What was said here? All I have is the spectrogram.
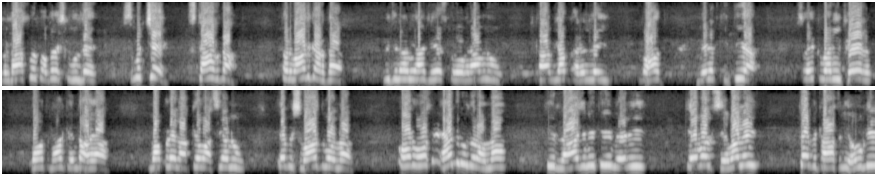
ਗੁਰਦਾਸਪੁਰ ਪਬਲਿਕ ਸਕੂਲ ਦੇ ਸਮੁੱਚੇ ਸਟਾਫ ਦਾ ਧੰਨਵਾਦ ਕਰਦਾ ਵੀ ਜਿਨ੍ਹਾਂ ਨੇ ਅੱਜ ਇਸ ਪ੍ਰੋਗਰਾਮ ਨੂੰ ਕਾਮਯਾਬ ਕਰਨ ਲਈ ਬਹੁਤ ਮਿਹਨਤ ਕੀਤੀ ਆ। ਸੋ ਇੱਕ ਵਾਰੀ ਫੇਰ ਬਹੁਤ ਨਾਲ ਕਹਿੰਦਾ ਹੋਇਆ, ਮੈਂ ਆਪਣੇ ਇਲਾਕੇ ਵਾਸੀਆਂ ਨੂੰ ਇਹ ਵਿਸ਼ਵਾਸ ਦਿਵਾਉਣਾ ਔਰ ਉਸ ਅਹਿਦ ਨੂੰ ਦੁਹਰਾਉਣਾ ਕਿ ਰਾਜਨੀਤੀ ਮੇਰੀ ਕੇਵਲ ਸੇਵਾ ਲਈ ਤੇ ਵਿਕਾਸ ਲਈ ਹੋਊਗੀ।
